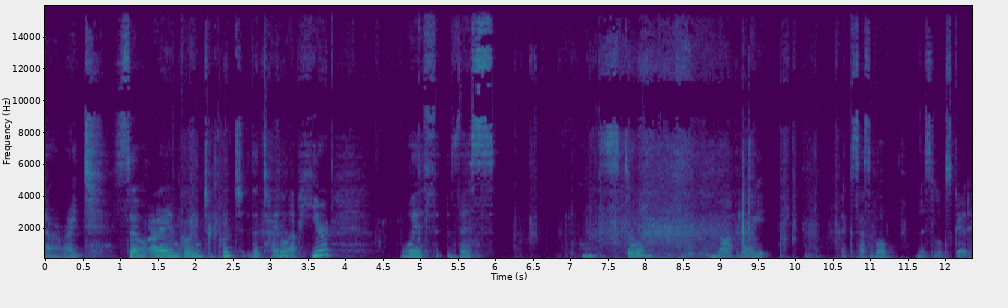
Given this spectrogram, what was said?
All right, so I am going to put the title up here with this still not very accessible. This looks good.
